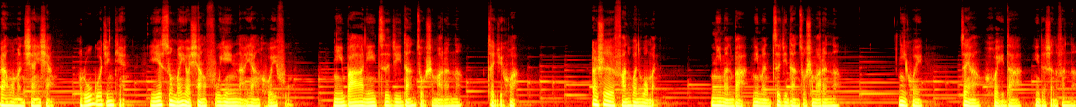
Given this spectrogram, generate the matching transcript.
让我们想一想，如果今天耶稣没有像福音那样回复，你把你自己当做什么人呢？这句话，而是反问我们：你们把你们自己当做什么人呢？你会怎样回答你的身份呢？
